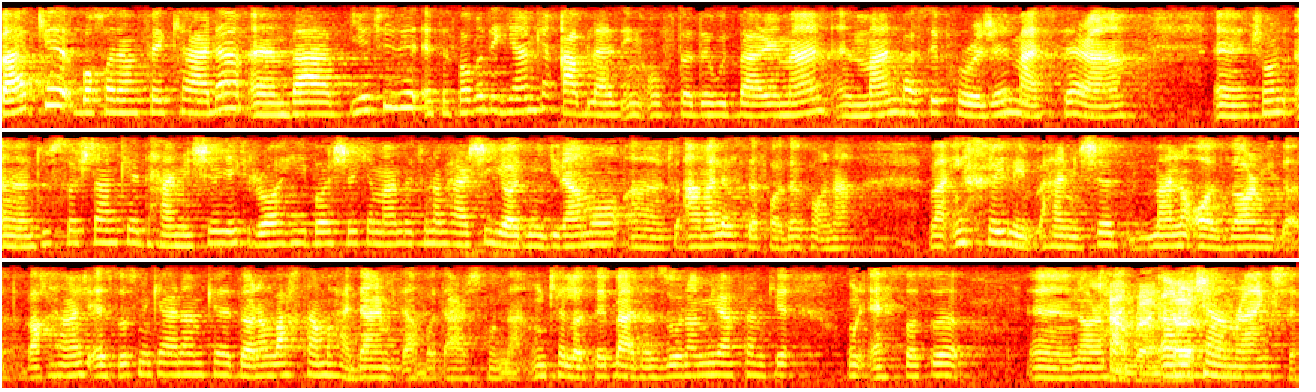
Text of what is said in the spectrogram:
بعد که با خودم فکر کردم و یه چیز اتفاق دیگه هم که قبل از این افتاده بود برای من من واسه پروژه مسترم چون دوست داشتم که همیشه یک راهی باشه که من بتونم هر چی یاد می‌گیرم و تو عمل استفاده کنم. و این خیلی همیشه منو آزار می‌داد و همش احساس می‌کردم که دارم وقتم رو هدر میدم با درس خوندن. اون کلاسه بعد از ظهرم می‌رفتم که اون احساس ناراحت کم رنگ شه.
